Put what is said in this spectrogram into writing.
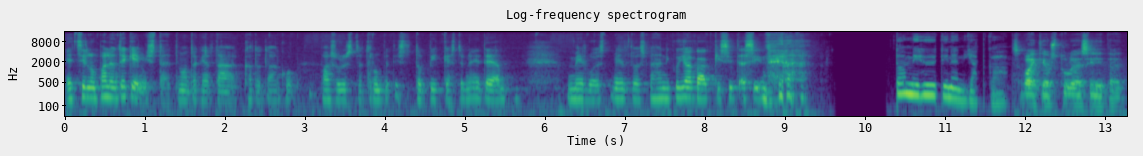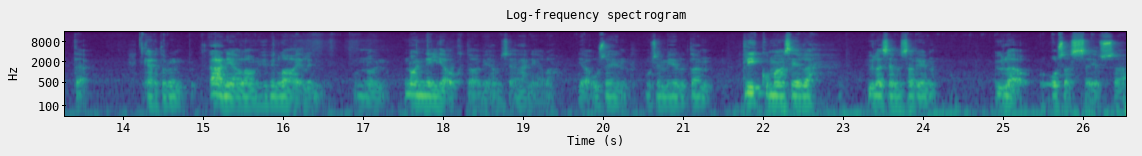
et sillä on paljon tekemistä, että monta kertaa katsotaan, kun pasurista ja trumpetista on pitkästyneitä ja meillä voisi, meillä voisi vähän niin kuin jakaakin sitä sinne. Tommi Hyytinen jatkaa. Se vaikeus tulee siitä, että Kärtoren ääniala on hyvin laaja, eli noin, noin neljä oktaavia on se ääniala. Ja usein, usein me joudutaan liikkumaan siellä yläsävysarjan yläosassa, jossa,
